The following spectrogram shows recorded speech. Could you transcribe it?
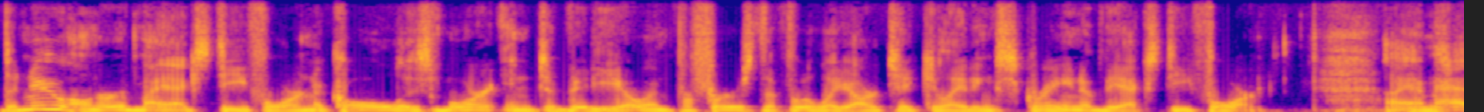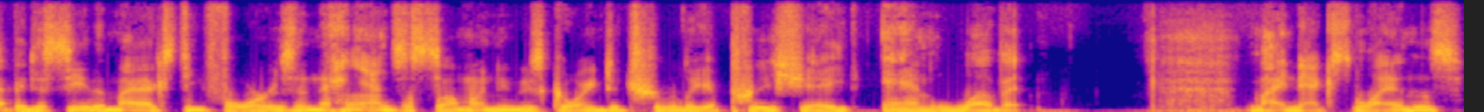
The new owner of my X-T4, Nicole, is more into video and prefers the fully articulating screen of the X-T4. I am happy to see that my X-T4 is in the hands of someone who is going to truly appreciate and love it. My next lens.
